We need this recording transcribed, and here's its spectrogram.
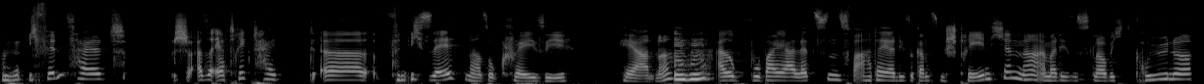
Und ich finde es halt, also er trägt halt, äh, finde ich seltener so crazy her, ne? Mhm. Also, wobei ja letztens war, hat er ja diese ganzen Strähnchen, ne? Einmal dieses, glaube ich, grüne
